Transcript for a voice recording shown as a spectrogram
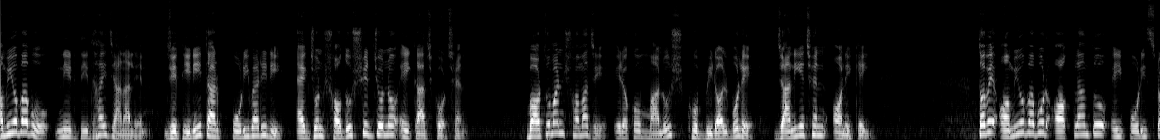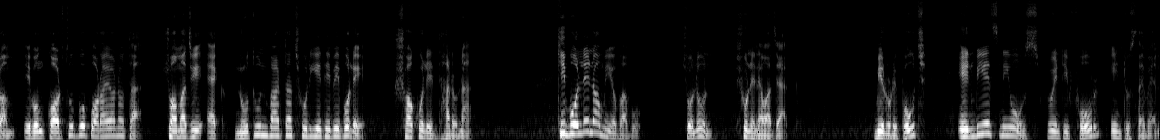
অমিয়বাবু নির্দ্বিধায় জানালেন যে তিনি তার পরিবারেরই একজন সদস্যের জন্য এই কাজ করছেন। বর্তমান সমাজে এরকম মানুষ খুব বিরল বলে জানিয়েছেন অনেকেই। তবে অমিয়বাবুর অক্লান্ত এই পরিশ্রম এবং কর্তব্যপরায়ণতা সমাজে এক নতুন বার্তা ছড়িয়ে দেবে বলে সকলের ধারণা। কি বললেন অমিয়বাবু? চলুন শুনে নেওয়া যাক। Bureau report, NBS news twenty four into seven.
